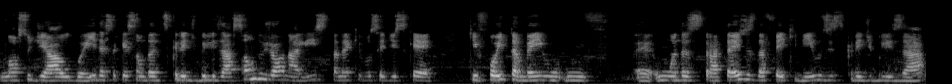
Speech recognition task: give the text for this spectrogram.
nosso diálogo aí dessa questão da descredibilização do jornalista, né? Que você disse que, é, que foi também um, um, é, uma das estratégias da fake news, descredibilizar.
